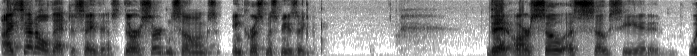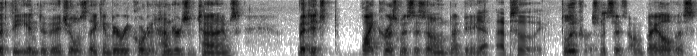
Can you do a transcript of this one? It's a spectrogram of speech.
I said all that to say this: there are certain songs in Christmas music that are so associated with the individuals they can be recorded hundreds of times but it's white christmas is owned by bing Yeah, absolutely. blue christmas is owned by elvis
